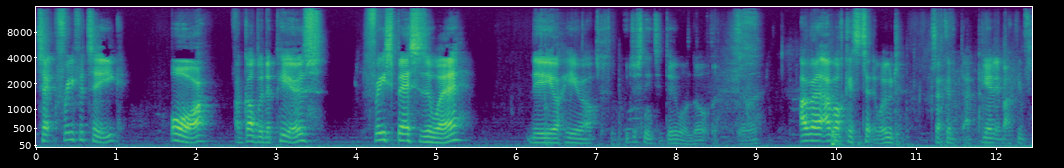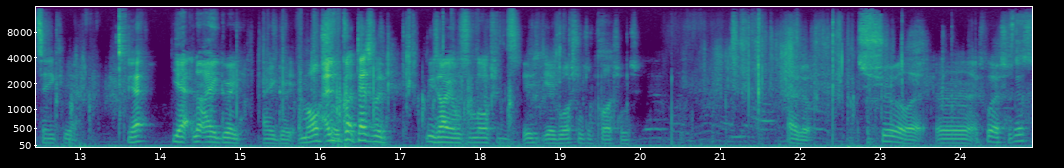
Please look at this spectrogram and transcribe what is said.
take free fatigue, or a goblin appears three spaces away near your hero. We just need to do one, don't we? Really? I'm, uh, I'm okay to take the wound because I can, I can get it back in fatigue. Yeah. Yeah. Yeah, no, I agree. I agree. I'm also. And we've got Desmond, these oils lotions. Is, yeah, lotions and potions. There we go. Surely, uh, explorations. This,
